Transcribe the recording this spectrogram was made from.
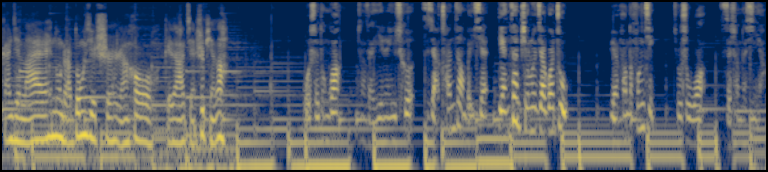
赶紧来弄点东西吃，然后给大家剪视频了。我是冬瓜，正在一人一车自驾川藏北线，点赞、评论、加关注，远方的风景就是我此生的信仰。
